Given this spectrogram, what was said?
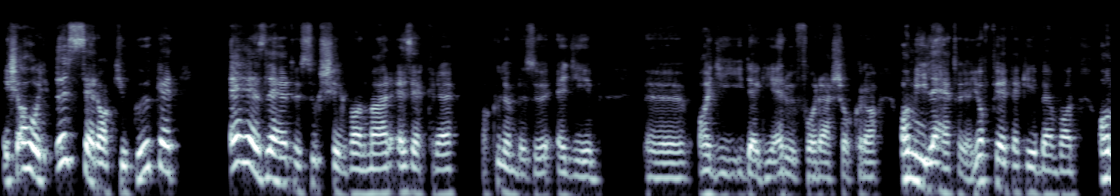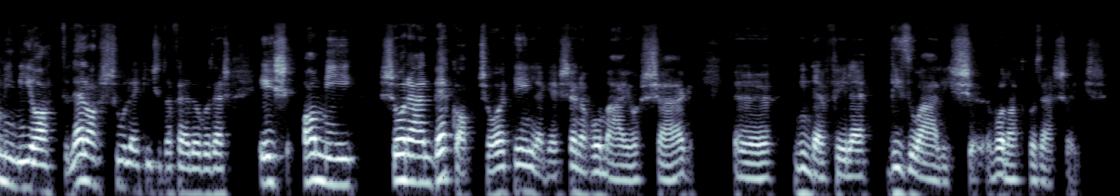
és ahogy összerakjuk őket, ehhez lehet, hogy szükség van már ezekre a különböző egyéb agyi, idegi erőforrásokra, ami lehet, hogy a jobb féltekében van, ami miatt lelassul egy kicsit a feldolgozás, és ami során bekapcsol ténylegesen a homályosság mindenféle vizuális vonatkozása is.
